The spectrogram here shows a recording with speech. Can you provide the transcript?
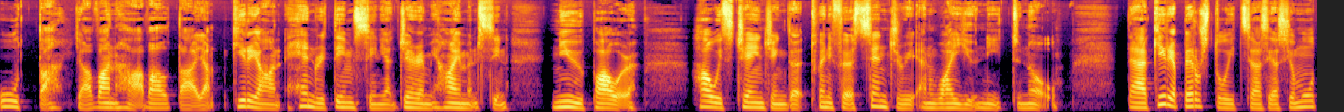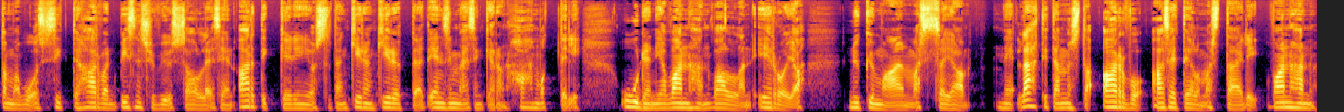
uutta ja vanhaa valtaa. Ja kirja on Henry Timmsin ja Jeremy Hymansin New Power – How it's Changing the 21st Century and Why You Need to Know – Tämä kirja perustuu itse asiassa jo muutama vuosi sitten Harvard Business Reviewssa olleeseen artikkeliin, jossa tämän kirjan kirjoittajat ensimmäisen kerran hahmotteli uuden ja vanhan vallan eroja nykymaailmassa. Ja ne lähti tämmöistä arvoasetelmasta, eli vanhan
